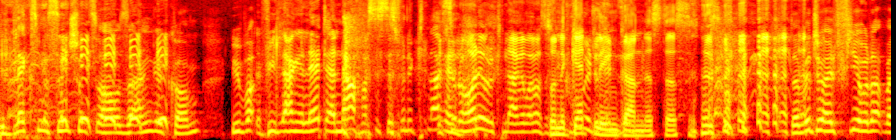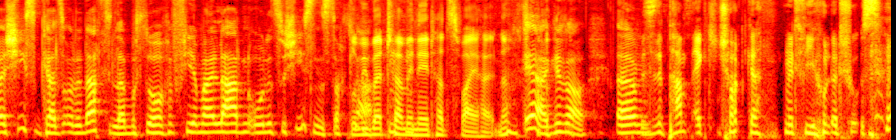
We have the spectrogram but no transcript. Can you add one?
Die Blacksmiths sind schon zu Hause angekommen. Über, Wie lange lädt er nach? Was ist das für eine Das ist so eine Knarre? Hollywood-Knarre, weil So eine Gatling-Gun ist das. damit du halt 400 Mal schießen kannst, ohne nachzuladen, musst du auch viermal laden, ohne zu schießen. Ist doch so klar. wie bei Terminator 2 halt, ne? ja, genau. Ähm, Das ist eine Pump-Action-Shotgun mit 400 Schuss.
